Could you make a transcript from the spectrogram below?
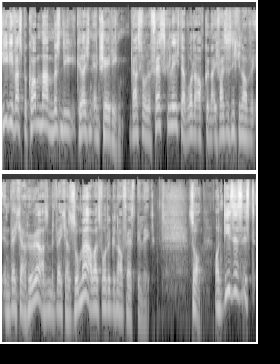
Die, die was bekommen haben, müssen die Kirchen entschädigen. Das wurde festgelegt. Da wurde auch genau, ich weiß jetzt nicht genau in welcher Höhe, also mit welcher Summe, aber es wurde genau festgelegt. So. Und dieses ist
